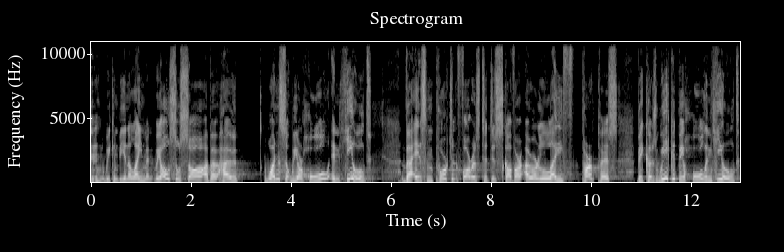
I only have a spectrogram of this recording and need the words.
we can be in alignment. We also saw about how once that we are whole and healed, that it's important for us to discover our life purpose because we could be whole and healed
